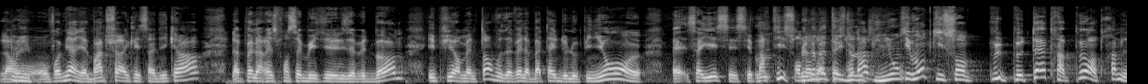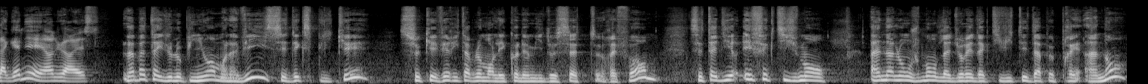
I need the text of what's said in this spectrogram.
Là Oui. on, on voit bien, il y a le bras de fer avec les syndicats, l'appel à responsabilité d'Elisabeth Borne, et puis en même temps vous avez la bataille de l'opinion. euh, ben, ça y est, c'est c'est parti. sondage Mais la bataille de l'opinion- qui montre qu'ils sont peut-être un peu en train de la gagner, hein, du reste. La bataille de l'opinion, à mon avis, c'est d'expliquer ce qu'est véritablement l'économie de cette réforme, c'est-à-dire effectivement un allongement de la durée d'activité d'à peu près un an,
